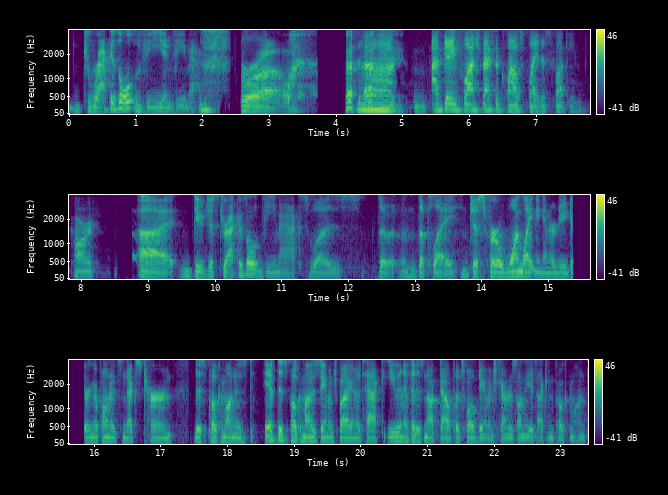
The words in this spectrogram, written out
Dracozolt V and VMAX, bro. Uh, I'm getting flashbacks of Klaus playing this fucking card. uh, dude, just Dracozolt VMAX was the the play. Just for one lightning energy during opponent's next turn, this Pokemon is if this Pokemon is damaged by an attack, even if it is knocked out, put 12 damage counters on the attacking Pokemon,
